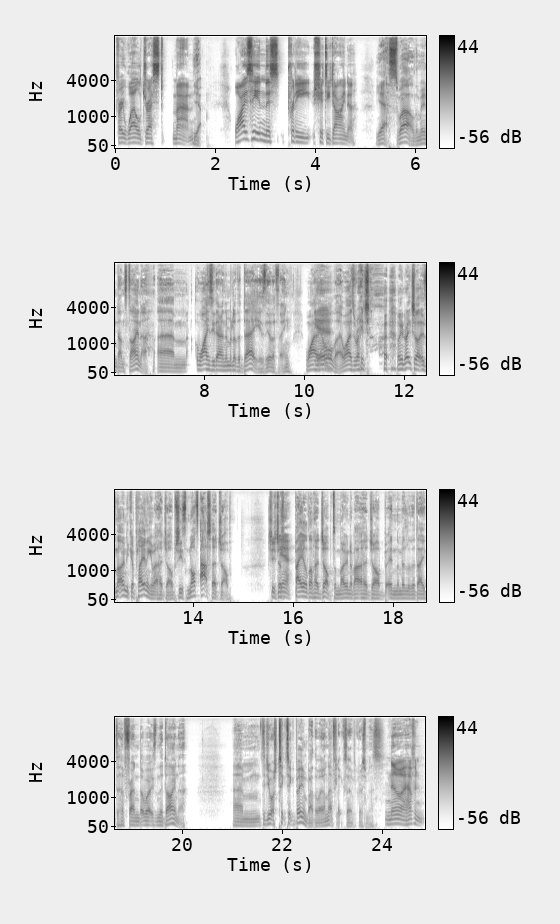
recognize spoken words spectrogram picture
Very well dressed man. yeah. Why is he in this pretty shitty diner? Yes, well, the Moondance Diner. Um, why is he there in the middle of the day? Is the other thing. Why are they all there? Why is Rachel? I mean, Rachel is not only complaining about her job; she's not at her job. She's just Yeah. bailed on her job to moan about her job in the middle of the day to her friend that works in the diner. Um, did you watch Tick Tick Boom, by the way, on Netflix over Christmas? No, I haven't.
